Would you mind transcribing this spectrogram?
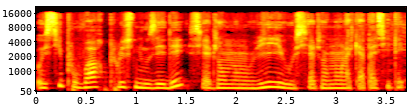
aussi pouvoir plus nous aider si elles en ont envie ou si elles en ont la capacité.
